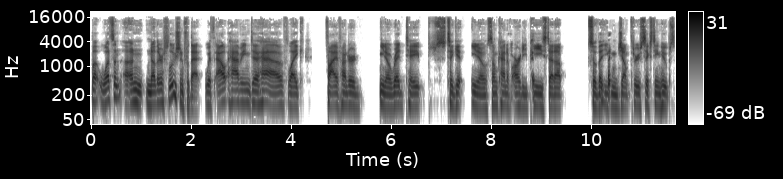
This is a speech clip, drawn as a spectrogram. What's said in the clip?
but what's an, another solution for that without having to have like 500 you know red tapes to get you know some kind of rdp set up so that you can jump through 16 hoops?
